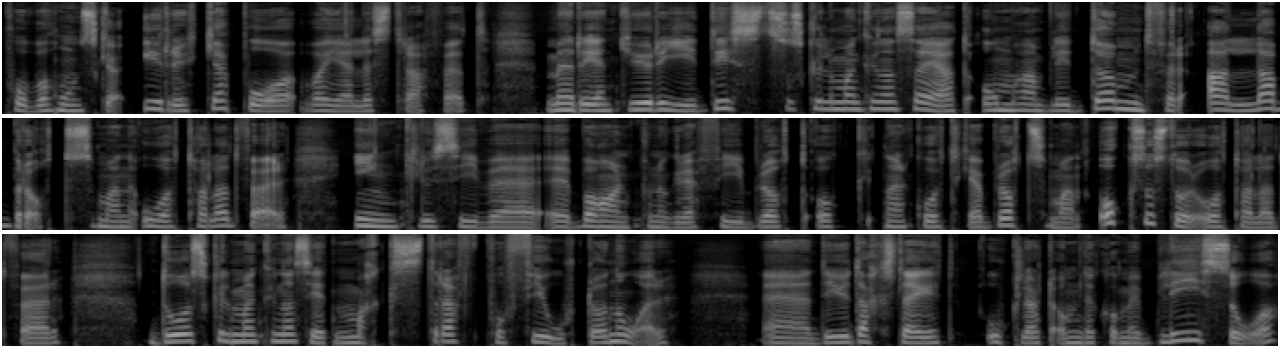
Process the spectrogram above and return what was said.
på vad hon ska yrka på vad gäller straffet. Men rent juridiskt så skulle man kunna säga att om han blir dömd för alla brott som han är åtalad för, inklusive eh, barnpornografibrott och narkotikabrott som han också står åtalad för, då skulle man kunna se ett maxstraff på 14 år. Eh, det är ju dagsläget oklart om det kommer bli så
